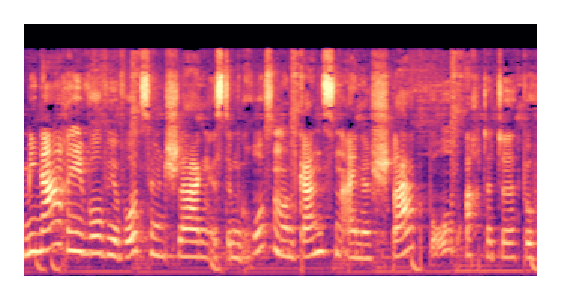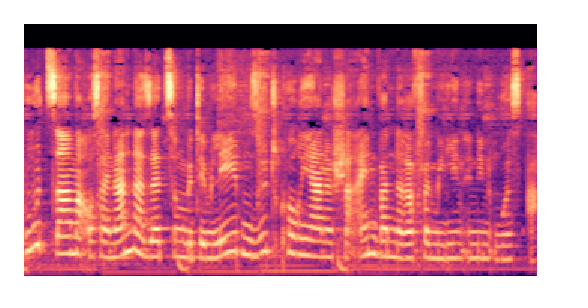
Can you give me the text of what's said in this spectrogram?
Minari, wo wir Wurzeln schlagen, ist im Großen und Ganzen eine stark beobachtete, behutsame Auseinandersetzung mit dem Leben südkoreanischer Einwandererfamilien in den USA.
